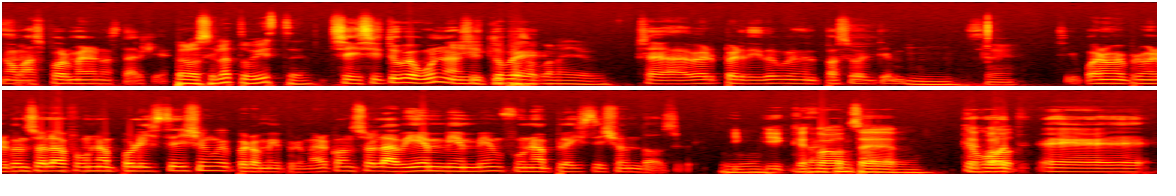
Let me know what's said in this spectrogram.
Nomás por mera nostalgia. Pero sí la tuviste. Sí, sí tuve una, ¿Y sí qué tuve. pasó con ella, güey? O sea, haber perdido, güey, en el paso del tiempo. Mm. Sí. Sí, bueno, mi primera consola fue una Polystation, güey, pero mi primera consola bien, bien, bien fue una PlayStation 2, güey. ¿Y- Uh, y qué juego consola, te- ¿Qué juego, eh,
